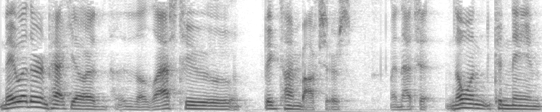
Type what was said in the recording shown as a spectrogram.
Mayweather and Pacquiao are the last two big time boxers, and that's it. No one can name.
